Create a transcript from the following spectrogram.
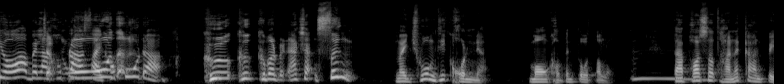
เยอะอะเวลาเขาปราศัยโอ้เขาพูดอะคือคือคือมันเป็นแอคชั่นซึ่งในช่วงที่คนเนี่ยมองเขาเป็นตัวตลกอืมแต่พอสถานการณ์ปี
